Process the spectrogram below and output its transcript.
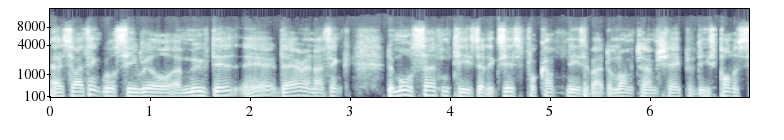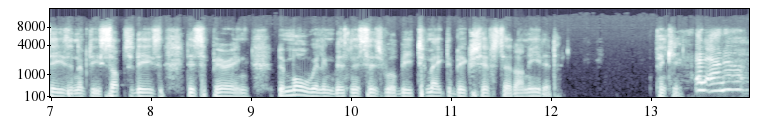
Uh, so I think we'll see real uh, move here, there. And I think the more certainties that exist for companies about the long term shape of these policies and of these subsidies disappearing, the more willing businesses will be to make the big shifts that are needed. Thank you. And Anna,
